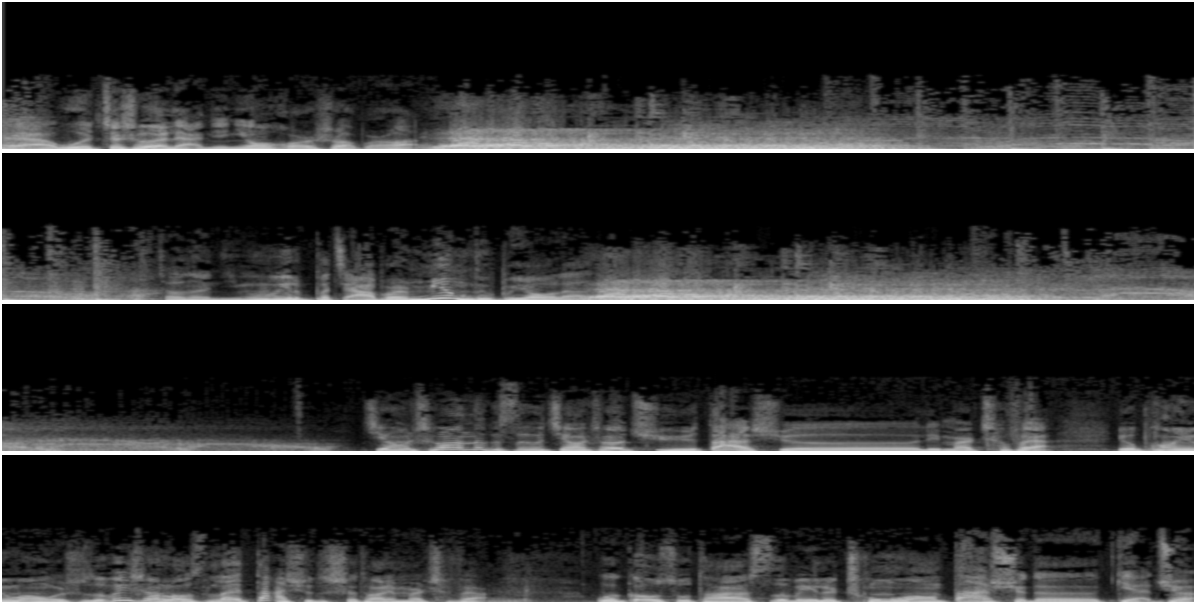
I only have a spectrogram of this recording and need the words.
哎呀，我接受了两年，你要好好上班啊！真的，你们为了不加班，命都不要了。经常那个时候经常去大学里面吃饭，有朋友问我说是为啥老是来大学的食堂里面吃饭？我告诉他是为了重温大学的感觉。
